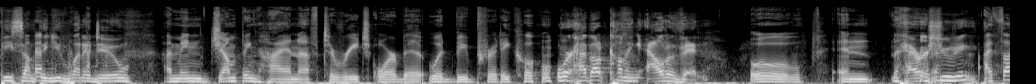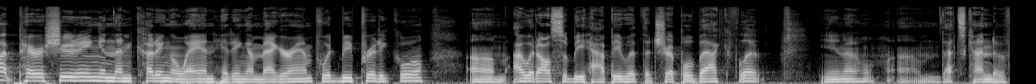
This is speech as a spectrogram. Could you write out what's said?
be something you'd want to do? I mean, jumping high enough to reach orbit would be pretty cool. Or how about coming out of it? Oh, and Parachuting? I thought parachuting and then cutting away and hitting a mega ramp would be pretty cool. Um, I would also be happy with the triple backflip. You know, um, that's kind of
